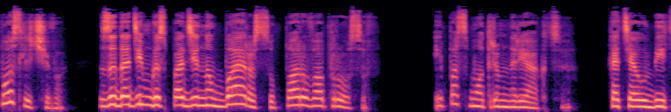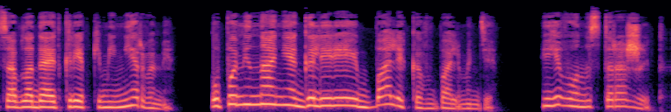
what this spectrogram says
после чего зададим господину Байросу пару вопросов и посмотрим на реакцию. Хотя убийца обладает крепкими нервами, упоминание галереи Балика в Бальмонде его насторожит.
